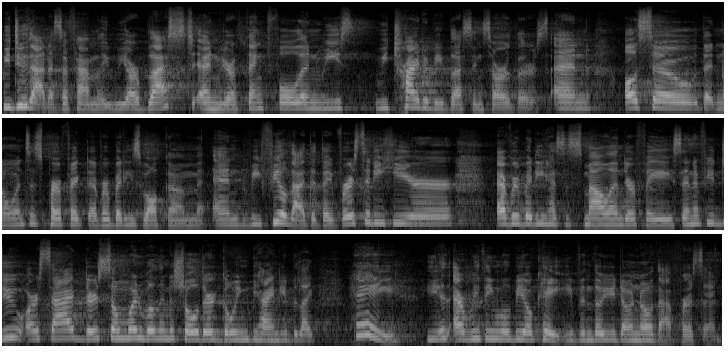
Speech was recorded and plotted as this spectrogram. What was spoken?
we do that as a family. We are blessed, and we are thankful, and we we try to be blessings to others. And also that no one's is perfect. Everybody's welcome, and we feel that the diversity here. Everybody has a smile on their face, and if you do are sad, there's someone willing to shoulder going behind you, be like, "Hey, everything will be okay," even though you don't know that person.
